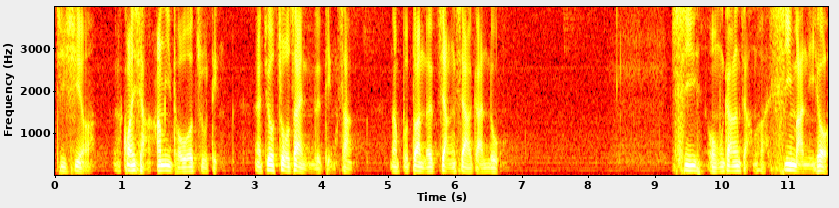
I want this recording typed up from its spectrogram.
继续啊，观想阿弥陀佛住顶，哎，就坐在你的顶上，那不断的降下甘露，吸，我们刚刚讲了，吸满以后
